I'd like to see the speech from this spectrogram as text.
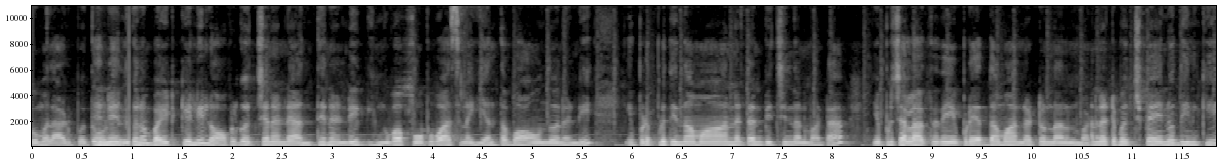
గుమలాడిపోతూ నేను ఎందుకనో బయటికి వెళ్ళి లోపలికి వచ్చానండి. అంతేనండి. ఇంగువ పోపు వాసన ఎంత బాగుందోనండి ఎప్పుడెప్పుడు తిందామా అన్నట్టు అనిపించింది అనమాట ఎప్పుడు చల్లారుతుంది ఎప్పుడు వేద్దామా అన్నట్టు ఉన్నాను అనమాట అన్నట్టు మర్చిపోయాను. దీనికి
